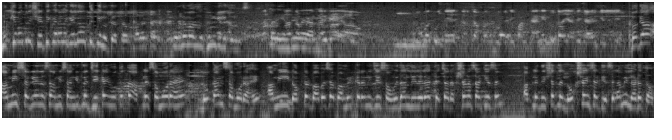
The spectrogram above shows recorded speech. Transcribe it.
मुख्यमंत्री शेती करायला गेले होते की नव्हते आता? मला वाटतं पौर्णिमा होऊन गेली तुम्ही सोबत होते चर्चा पण होती पण त्यांनी सुद्धा यादी जाहीर केलेली आहे. बघा आम्ही सगळे जसं आम्ही सांगितलं जे काही होतं ते आपल्यासमोर आहे लोकांसमोर आहे. आम्ही डॉक्टर बाबासाहेब आंबेडकरांनी जे संविधान लिहिलेलं आहे त्याच्या रक्षणासाठी असेल आपल्या देशातल्या लोकशाहीसाठी असेल आम्ही लढत आहोत.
